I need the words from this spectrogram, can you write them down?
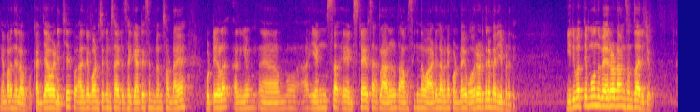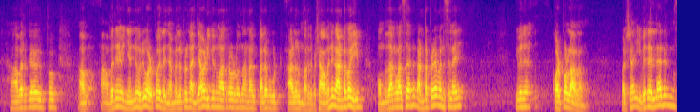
ഞാൻ പറഞ്ഞല്ലോ കഞ്ചാവ് അടിച്ച് അതിന്റെ കോൺസിക്വൻസ് ആയിട്ട് സൈക്കാട്രിക് സിംറ്റംസ് ഉണ്ടായ കുട്ടികൾ അല്ലെങ്കിൽ യങ്സ് യങ്സ്റ്റേഴ്സ് ആയിട്ടുള്ള ആളുകൾ താമസിക്കുന്ന വാർഡിൽ അവനെ കൊണ്ടുപോയി ഓരോരുത്തരെയും പരിചയപ്പെടുത്തി. ഇരുപത്തിമൂന്ന് പേരോട് അവൻ സംസാരിച്ചു. അവർക്ക് ഇപ്പം അവ- അവർ എന്നെ ഒരു കുഴപ്പമില്ല. ഞാൻ വല്ലപ്പോഴും കഞ്ചാവ് അടിക്കുമെന്ന് മാത്രമേ ഉള്ളൂ എന്നാണ് പല ആളുകളും പറഞ്ഞത്. പക്ഷെ അവന് കണ്ടപ്പോൾ ഈ ഒമ്പതാം ക്ലാസ്സുകാരന് കണ്ടപ്പോഴേ മനസ്സിലായി. ഇവന് കുഴപ്പമുള്ള ആളാണ്. പക്ഷേ ഇവരെല്ലാവരും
